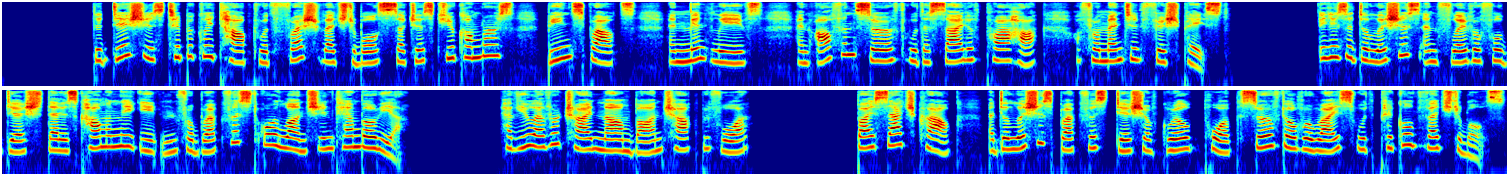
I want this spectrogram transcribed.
The dish is typically topped with fresh vegetables such as cucumbers, bean sprouts, and mint leaves, and often served with a side of prahak, a fermented fish paste. It is a delicious and flavorful dish that is commonly eaten for breakfast or lunch in Cambodia. Have you ever tried Nam Bon Chok before? Bai Sach Krauk, a delicious breakfast dish of grilled pork served over rice with pickled vegetables.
